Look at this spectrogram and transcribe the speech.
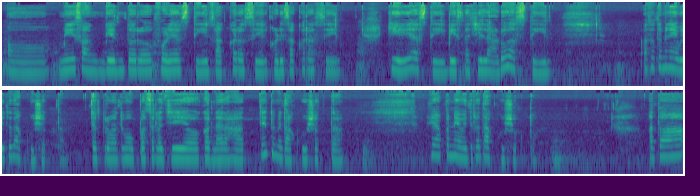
मी सांगेन तर फळे असतील साखर असेल खडीसाखर असेल केळी असतील बेसनाचे लाडू असतील असं तुम्ही नैवेद्य दाखवू शकता. त्याचप्रमाणे तुम्ही उपवासाला जे करणार आहात ते तुम्ही दाखवू शकता. हे आपण नैवेद्याला दाखवू शकतो. आता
